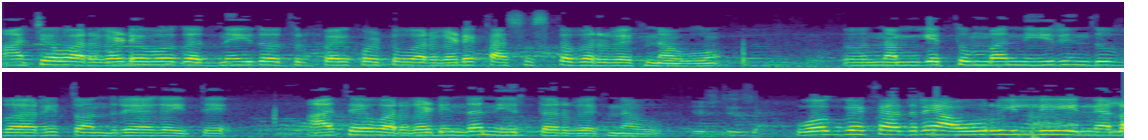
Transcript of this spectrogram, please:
ಆಚೆ ಹೊರಗಡೆ ಹೋಗಿ ಹದಿನೈದು, ಹತ್ತು ರೂಪಾಯಿ ಕೊಟ್ಟು ಹೊರಗಡೆ ಕಾಸಿಸ್ಕೊ ಬರ್ಬೇಕು ನಾವು. ನಮಗೆ ತುಂಬ ನೀರಿಂದು ಭಾರಿ ತೊಂದರೆ ಆಗೈತೆ. ಆಚೆ ಹೊರಗಡೆಯಿಂದ ನೀರು ತರಬೇಕು ನಾವು. ಹೋಗ್ಬೇಕಾದ್ರೆ ಅವರು ಇಲ್ಲಿ ನೆಲ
